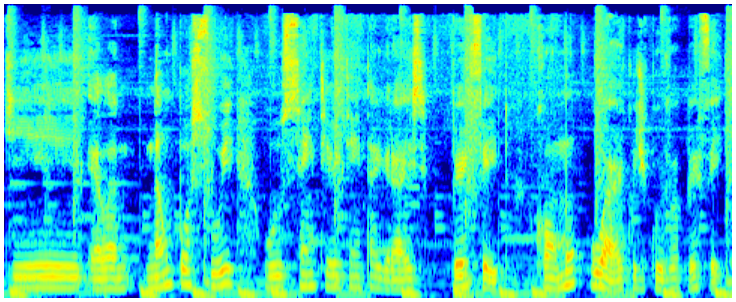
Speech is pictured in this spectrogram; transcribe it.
Que ela não possui os 180 graus perfeito, como o arco de curva perfeita.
